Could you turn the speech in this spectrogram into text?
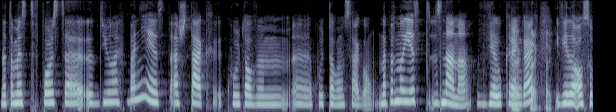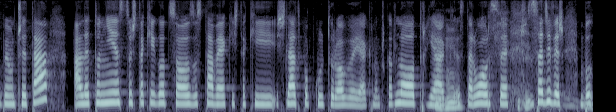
Natomiast w Polsce y, Duna chyba nie jest aż tak kultowym, y, kultową sagą. Na pewno jest znana w wielu kręgach tak, tak, tak. i wiele osób ją czyta, ale to nie jest coś takiego, co zostawia jakiś taki ślad popkulturowy, jak na przykład Lotr, jak mhm. Star Warsy. W zasadzie wiesz, bo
